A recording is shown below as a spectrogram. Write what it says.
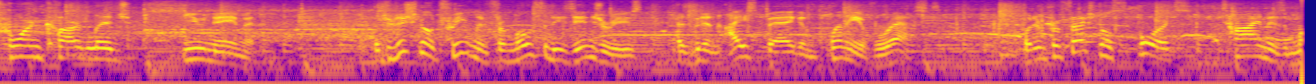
torn cartilage, you name it. The traditional treatment for most of these injuries has been an ice bag and plenty of rest. But in professional sports, time is money.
